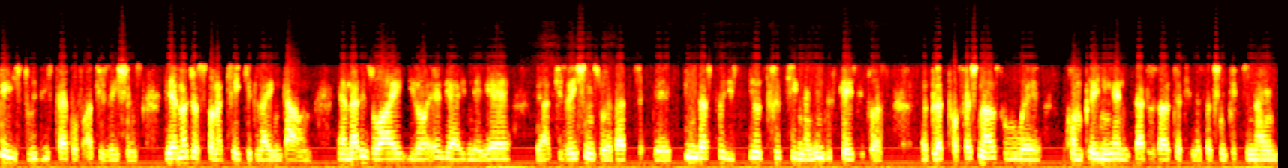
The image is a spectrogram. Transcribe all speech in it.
faced with these type of accusations, they are not just going to take it lying down. And that is why, you know, earlier in the year, the accusations were that the industry is still treating, and in this case, it was black professionals who were complaining, and that resulted in the Section 59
